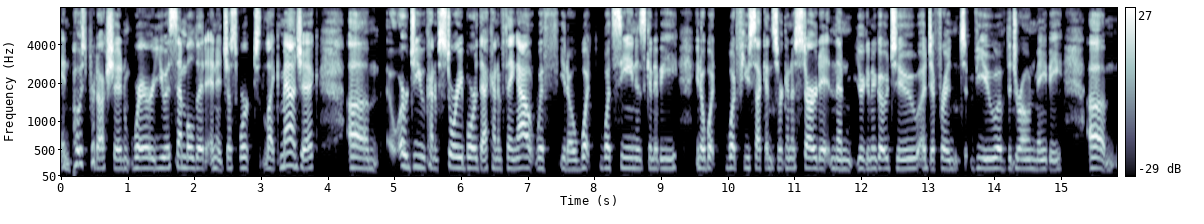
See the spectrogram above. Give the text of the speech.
in post production where you assembled it and it just worked like magic, um, or do you kind of storyboard that kind of thing out with you know what what scene is going to be you know what what few seconds are going to start it and then you're going to go to a different view of the drone maybe. Um,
